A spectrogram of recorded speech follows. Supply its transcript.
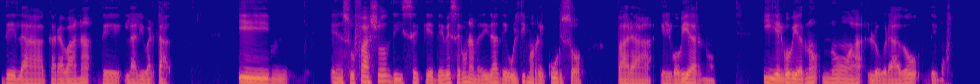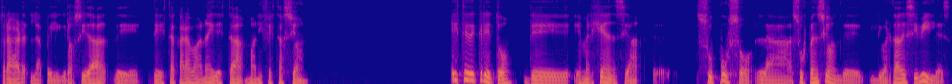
de la caravana de la libertad. Y mm, en su fallo dice que debe ser una medida de último recurso para el gobierno y el gobierno no ha logrado demostrar la peligrosidad de, de, esta caravana y de esta manifestación. Este decreto de emergencia eh, supuso la suspensión de libertades civiles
